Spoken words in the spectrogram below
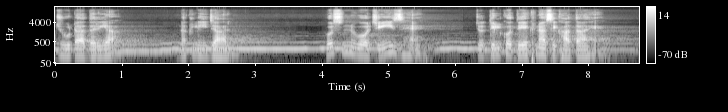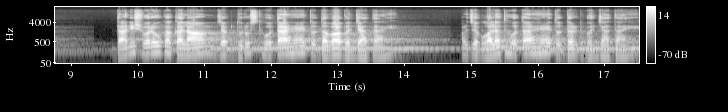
جھوٹا دریا، نقلی جال۔ حسن وہ چیز ہے جو دل کو دیکھنا سکھاتا ہے۔ دانشوروں کا کلام جب درست ہوتا ہے تو دوا بن جاتا ہے، اور جب غلط ہوتا ہے تو درد بن جاتا ہے۔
